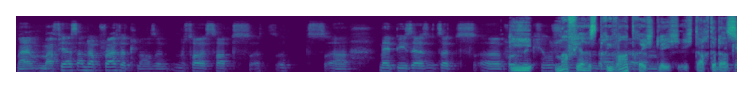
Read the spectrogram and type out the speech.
Mafia is under private law, so it's it's, uh, Uh, die Mafia ist privatrechtlich. Ich dachte, dass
